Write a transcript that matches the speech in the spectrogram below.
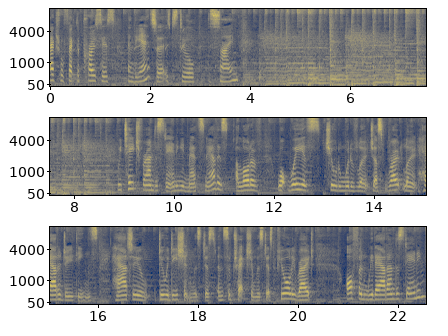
actual fact, the process and the answer is still the same. We teach for understanding in maths now. There's a lot of what we as children would have learnt, just rote learnt how to do things, how to do addition was just, and subtraction was just purely rote, often without understanding.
